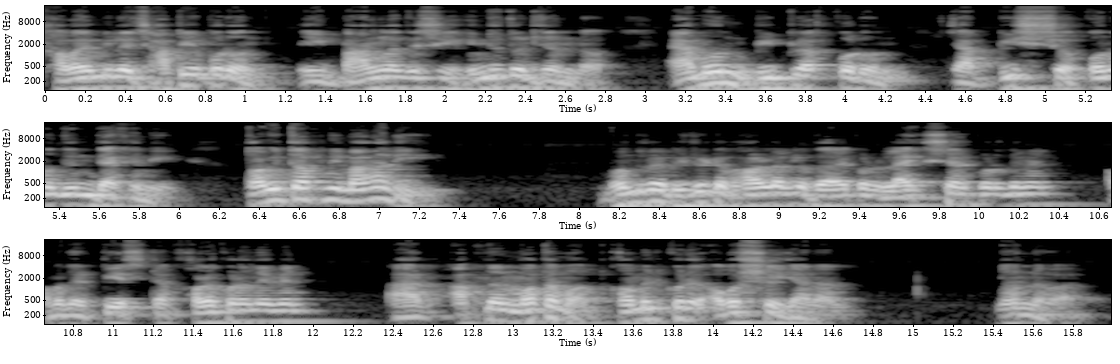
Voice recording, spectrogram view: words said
সবাই মিলে ঝাঁপিয়ে পড়ুন এই বাংলাদেশি হিন্দুদের জন্য। এমন বিপ্লব করুন যা বিশ্ব কোনোদিন দেখেনি। তবে তো আপনি বাঙালি। বন্ধুরা, ভিডিওটা ভালো লাগলে দয়া করে লাইক শেয়ার করে দেবেন, আমাদের পেজটা ফলো করে নেবেন, আর আপনার মতামত কমেন্ট করে অবশ্যই জানান। ধন্যবাদ।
